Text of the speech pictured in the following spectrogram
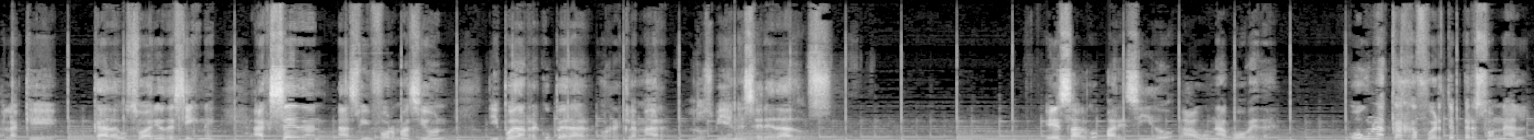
a la que cada usuario designe accedan a su información y puedan recuperar o reclamar los bienes heredados. Es algo parecido a una bóveda o una caja fuerte personal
